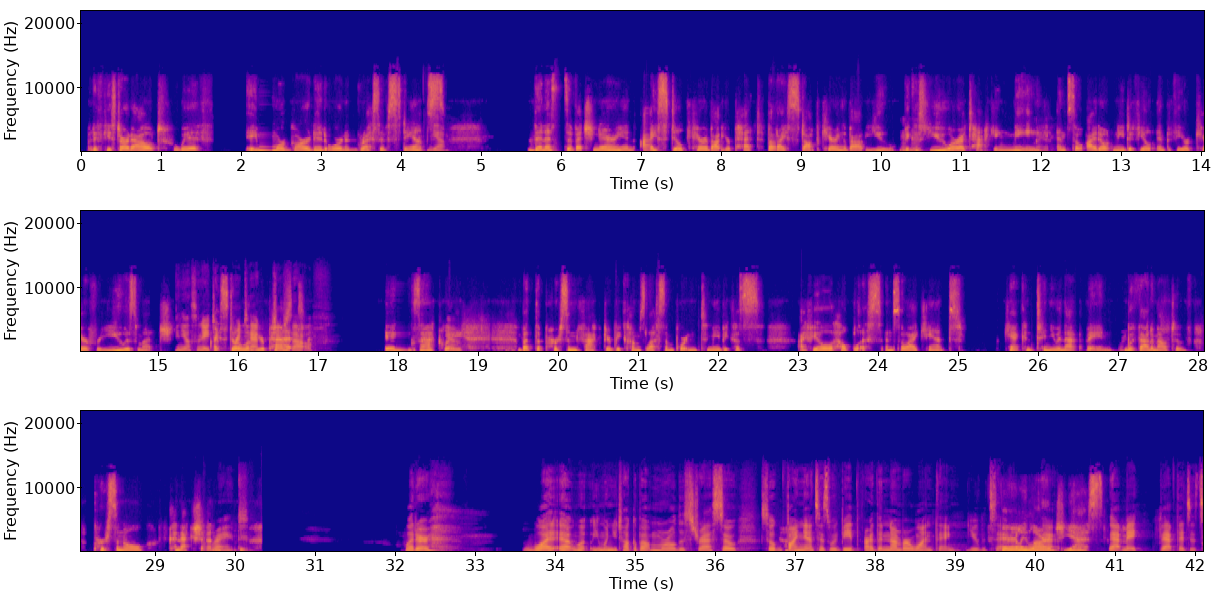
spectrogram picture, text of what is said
But if you start out with a more guarded or an aggressive stance, yeah then as a veterinarian, I still care about your pet, but I stop caring about you mm-hmm. because you are attacking me. Right. And so I don't need to feel empathy or care for you as much. And you also need to I still love your pet. Yourself. Exactly. Yeah. But the person factor becomes less important to me because I feel helpless. And so I can't can't continue in that vein right. with that amount of personal connection. Right. What are what, uh, what, when you talk about moral distress so so finances would be are the number one thing you would say fairly large that, yes. that make that that's it's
